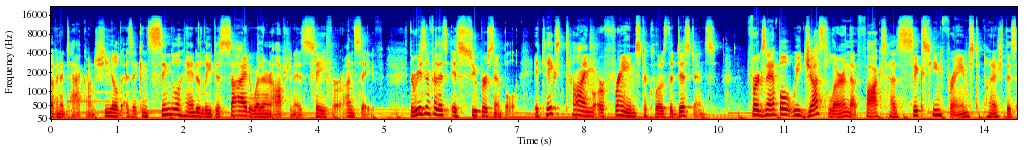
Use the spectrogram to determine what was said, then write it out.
of an attack on shield as it can single-handedly decide whether an option is safe or unsafe. The reason for this is super simple. It takes time or frames to close the distance. For example, we just learned that Fox has 16 frames to punish this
